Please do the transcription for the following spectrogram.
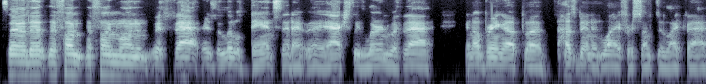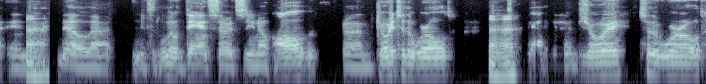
So the the fun the fun one with that is a little dance that I, I actually learned with that, and I'll bring up a husband and wife or something like that, and uh, uh-huh. uh, they'll uh, it's a little dance. So it's you know all um, joy to the world, uh-huh. yeah, you know, joy to the world,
